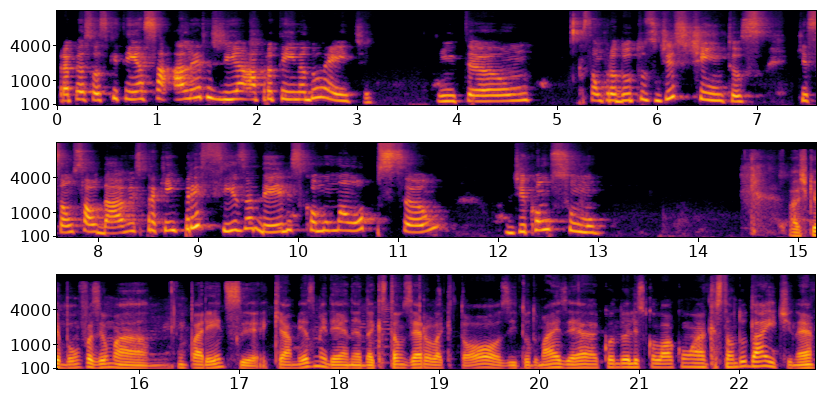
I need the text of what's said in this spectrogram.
para pessoas que têm essa alergia à proteína do leite. Então, são produtos distintos, que são saudáveis para quem precisa deles como uma opção de consumo. Acho que é bom fazer uma, um parêntese, que é a mesma ideia, né, da questão zero lactose e tudo mais, é quando eles colocam a questão do diet, né?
